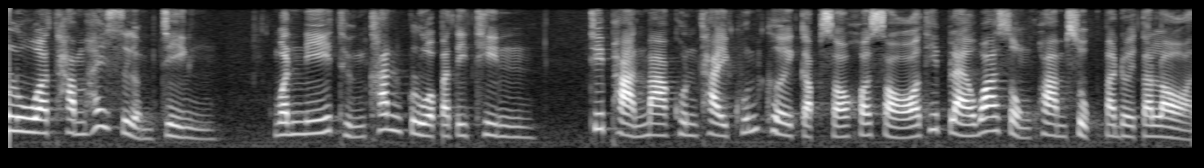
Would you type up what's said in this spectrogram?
กลัวทำให้เสื่อมจริง วันนี้ถึงขั้นกลัวปฏิทิน ที่ผ่านมาคนไทยคุ้นเคยกับสคสที่แปลว่าส่งความสุขมาโดยตลอด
